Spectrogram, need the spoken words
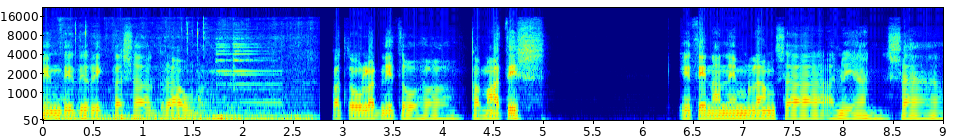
hindi direkta sa ground. Katulad nito, ah, kamatis. Itinanim lang sa ano yan, sa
